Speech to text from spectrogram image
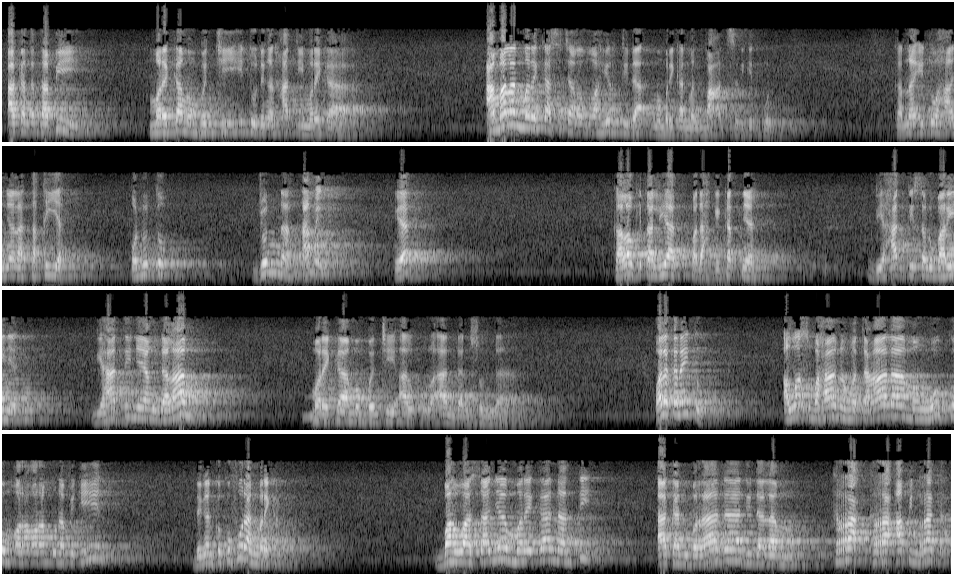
akan tetapi mereka membenci itu dengan hati mereka. Amalan mereka secara zahir tidak memberikan manfaat sedikit pun. Karena itu hanyalah taqiyah, penutup, junnah, tameng Ya. Kalau kita lihat pada hakikatnya di hati sanubarinya, di hatinya yang dalam mereka membenci Al-Quran dan Sunnah. Oleh karena itu, Allah Subhanahu Wa Taala menghukum orang-orang munafikin dengan kekufuran mereka. Bahwasanya mereka nanti akan berada di dalam kerak-kerak api neraka.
